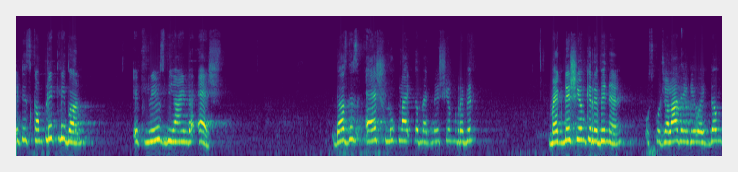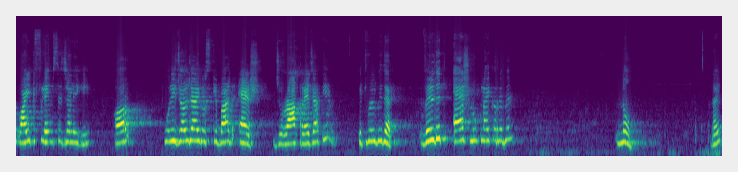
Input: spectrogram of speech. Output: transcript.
it is completely burned, it leaves behind a ash. does this ash look like the magnesium ribbon magnesium की रिबिन है उसको जला देंगे वो एकदम वाइट फ्लेम से जलेगी और पूरी जल जाएगी उसके बाद ऐश जो राख रह जाती है ना it will be there. Will this ash look like a ribbon? No. Right?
